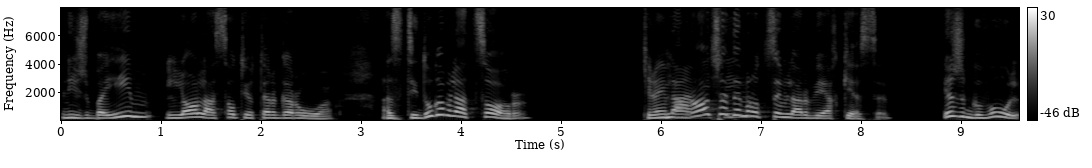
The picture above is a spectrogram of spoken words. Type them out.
נשבעים לא לעשות יותר גרוע. אז תדעו גם לעצור. כאילו אם למרות שאתם רוצים להרוויח כסף. יש גבול.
